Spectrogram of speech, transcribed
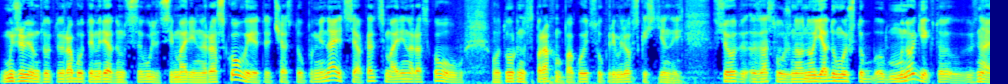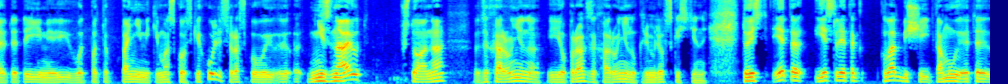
мы живем тут, работаем рядом с улицей Марины Росковой, это часто упоминается, а оказывается, Марина Роскова, вот урна с прахом покоится у Кремлевской стены. Все заслуженно. Но я думаю, что многие, кто знают это имя и вот по топонимике московских улиц Росковой, э, не знают, что она захоронена, ее прах захоронен у Кремлевской стены. То есть это, если это кладбище, и кому это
